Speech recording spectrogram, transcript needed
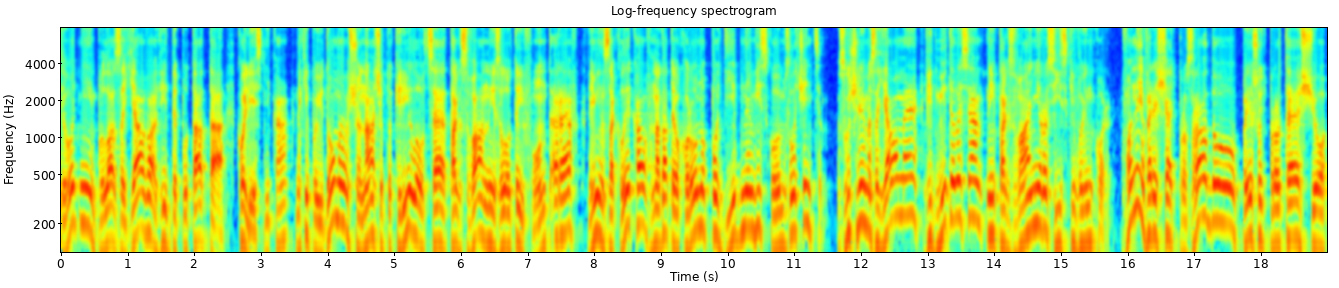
Сьогодні була заява від депутата Колєсніка, який повідомив, що, начебто, Кирилов це так званий золотий фонд РФ, і він закликав надати охорону подібним військовим злочинцям. З гучними заявами відмітилися і так звані російські воєнкори. Вони верещать про зраду, пишуть про те, що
